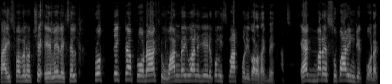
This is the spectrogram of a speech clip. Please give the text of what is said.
সাইজ পাবেন হচ্ছে এম এল এক্সেল প্রত্যেকটা প্রোডাক্ট ওয়ান বাই ওয়ান যে এরকম স্মার্ট পলি করা থাকবে। আচ্ছা। একবারে super intact product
